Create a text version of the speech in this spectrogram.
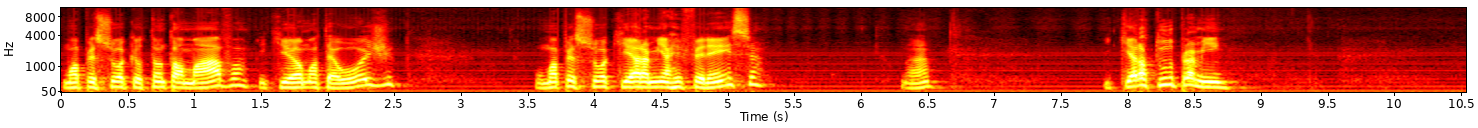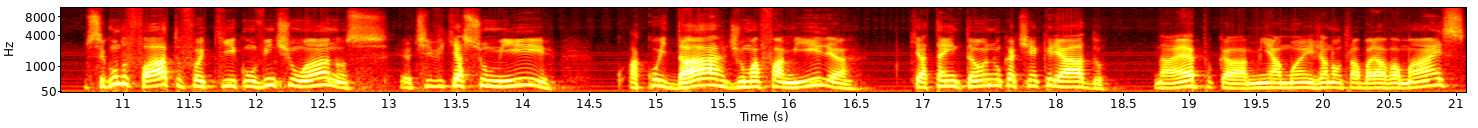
uma pessoa que eu tanto amava e que amo até hoje, uma pessoa que era minha referência, né, e que era tudo para mim. O segundo fato foi que, com 21 anos, eu tive que assumir a cuidar de uma família que até então eu nunca tinha criado. Na época, minha mãe já não trabalhava mais,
